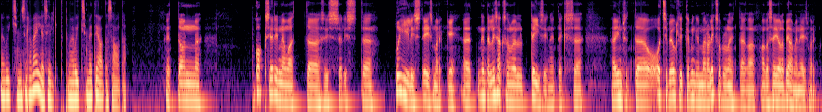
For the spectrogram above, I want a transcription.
me võiksime selle välja selgitada, me võiksime teada saada? et on kaks erinevat äh, siis sellist äh, põhilist eesmärki, et nendel lisaks on veel teisi, näiteks ilmselt otsib Euclid ka mingil määral eksoplaneete, aga, aga see ei ole peamine eesmärk.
